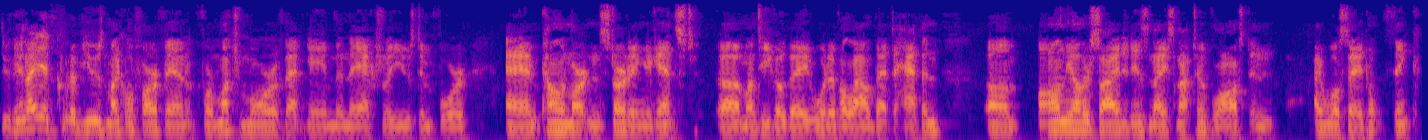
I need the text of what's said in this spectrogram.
That. United could have used Michael Farfan for much more of that game than they actually used him for, and Colin Martin starting against uh, Montego Bay would have allowed that to happen. Um, on the other side, it is nice not to have lost, and I will say I don't think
